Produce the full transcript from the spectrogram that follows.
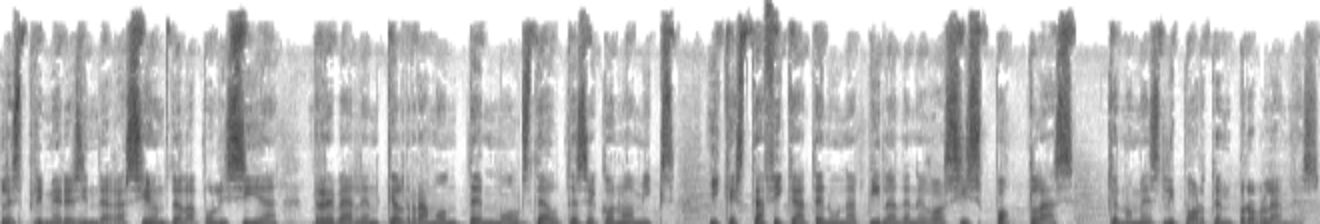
les primeres indagacions de la policia revelen que el Ramon té molts deutes econòmics i que està ficat en una pila de negocis poc clars que només li porten problemes.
